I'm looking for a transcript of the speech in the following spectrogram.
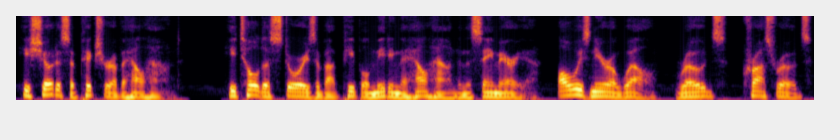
He showed us a picture of a hellhound. He told us stories about people meeting the hellhound in the same area, always near a well, roads, crossroads,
